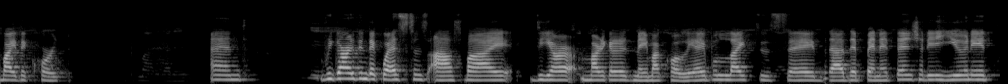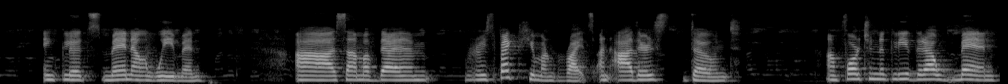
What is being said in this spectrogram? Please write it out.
by the court. And regarding the questions asked by dear Margaret May Macaulay, I would like to say that the penitentiary unit includes men and women. Uh, some of them respect human rights and others don't. Unfortunately, there are men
